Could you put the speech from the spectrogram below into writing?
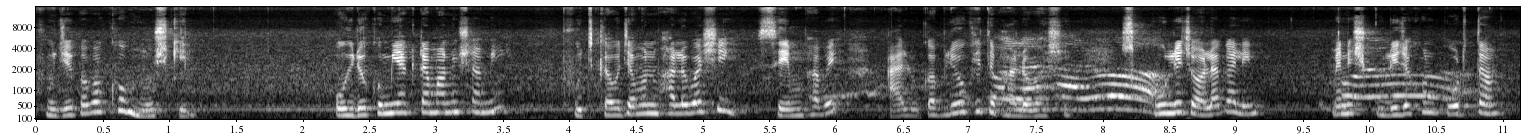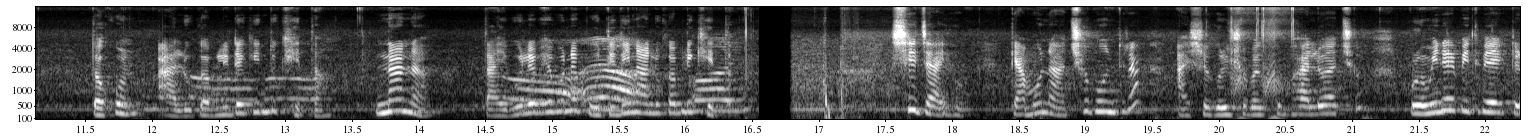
খুঁজে পাওয়া খুব মুশকিল। ওই রকমই একটা মানুষ আমি। ফুচকাও যেমন ভালোবাসি, সেমভাবে আলু কাবলিও খেতে ভালোবাসি। স্কুলে চলাকালীন মানে স্কুলে যখন পড়তাম, তখন আলু কাবলিটা কিন্তু খেতাম। না না, তাই বলে ভেবো না প্রতিদিন আলু কাবলি খেতাম। সে যাই হোক কেমন আছো বন্ধুরা? আশা করি সবাই খুব ভালো আছো। প্রমিনার পৃথিবীর একটা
